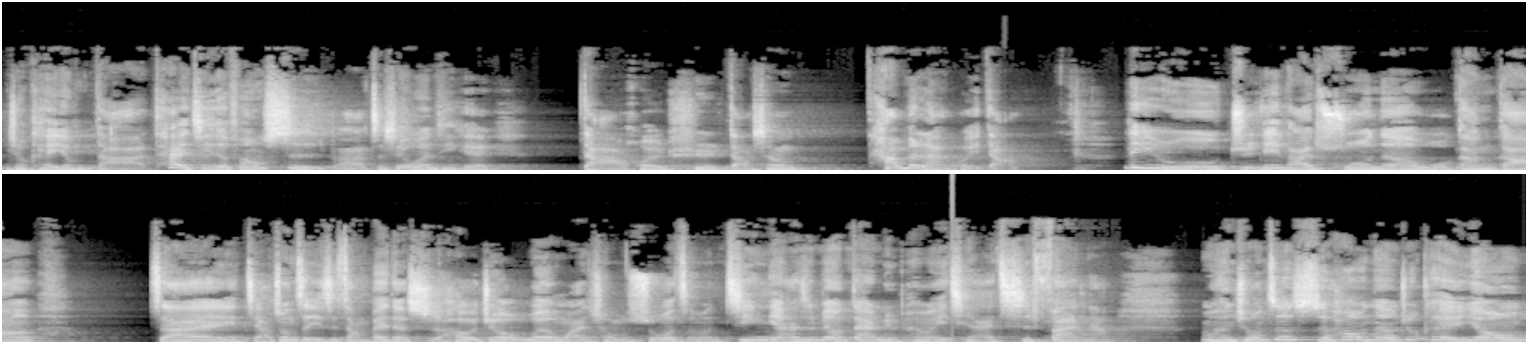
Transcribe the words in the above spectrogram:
你就可以用打太极的方式把这些问题给打回去，导向他们来回答。例如举例来说呢，我刚刚在假装自己是长辈的时候，就有问婉琼说：“怎么今年还是没有带女朋友一起来吃饭呢？”婉琼这时候呢，就可以用：“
